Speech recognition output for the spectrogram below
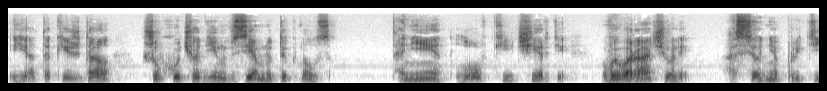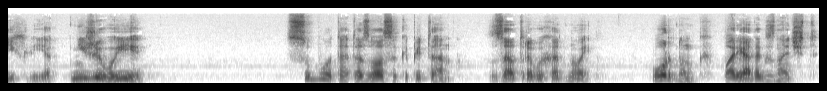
Я так и ждал, чтоб хоть один в землю тыкнулся. Да нет, ловкие черти, выворачивали, а сегодня притихли, як неживые. «Суббота», — отозвался капитан, — «завтра выходной». «Ordnung, порядок, значит»,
